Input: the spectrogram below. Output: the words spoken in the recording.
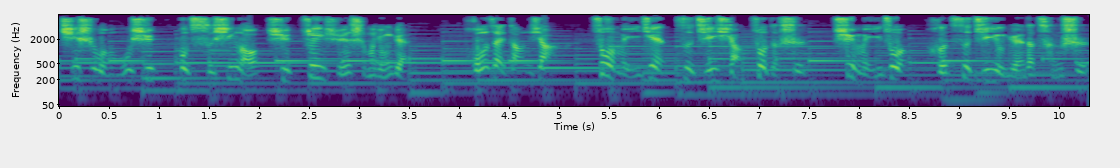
其实我们无需不辞辛劳去追寻什么永远，活在当下，做每一件自己想做的事，去每一座和自己有缘的城市，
